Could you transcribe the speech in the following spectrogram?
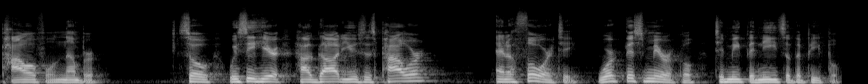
powerful number. So we see here how God uses power and authority, work this miracle to meet the needs of the people.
